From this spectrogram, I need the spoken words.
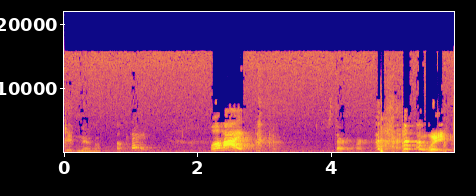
didn't know. Okay. Well, hi. Start over. Wait.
